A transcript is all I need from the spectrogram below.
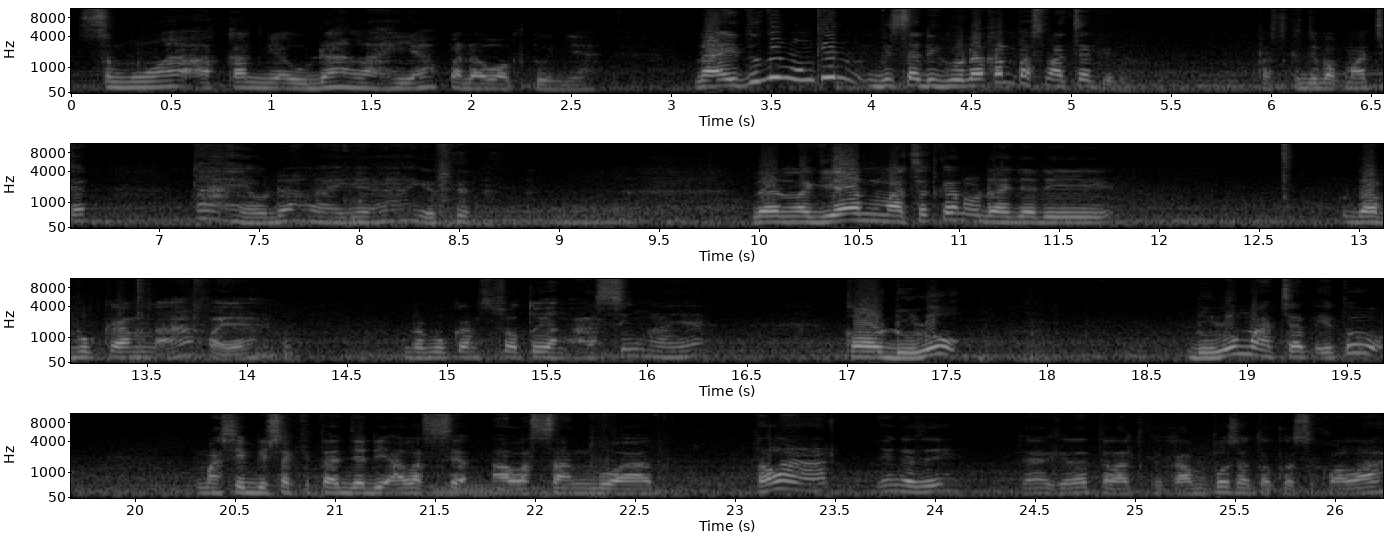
semua akan ya udahlah ya pada waktunya. Nah itu tuh mungkin bisa digunakan pas macet gitu. Pas kejebak macet ah ya udahlah ya gitu. Dan lagian macet kan udah jadi udah bukan apa ya udah bukan sesuatu yang asing lah ya. Kalau dulu dulu macet itu masih bisa kita jadi alas alasan buat telat ya nggak sih? Ya kita telat ke kampus atau ke sekolah.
